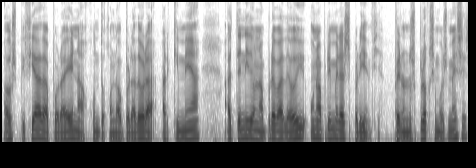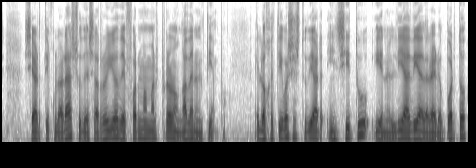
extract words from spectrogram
auspiciada por AENA junto con la operadora Arquimea, ha tenido en la prueba de hoy una primera experiencia, pero en los próximos meses se articulará su desarrollo de forma más prolongada en el tiempo. El objetivo es estudiar in situ y en el día a día del aeropuerto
